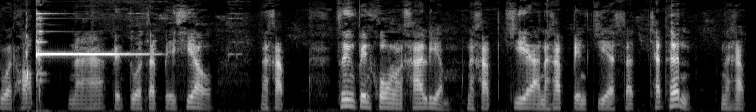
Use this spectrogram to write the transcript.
ตัวท็อป นะฮะเป็นตัวสเปเชียลนะครับ ซึ่งเป็นโครงหลังคาเหลี่ยมนะครับ เกียร์นะครับ เป็นเกียร์ชัตเทิลนะครับ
